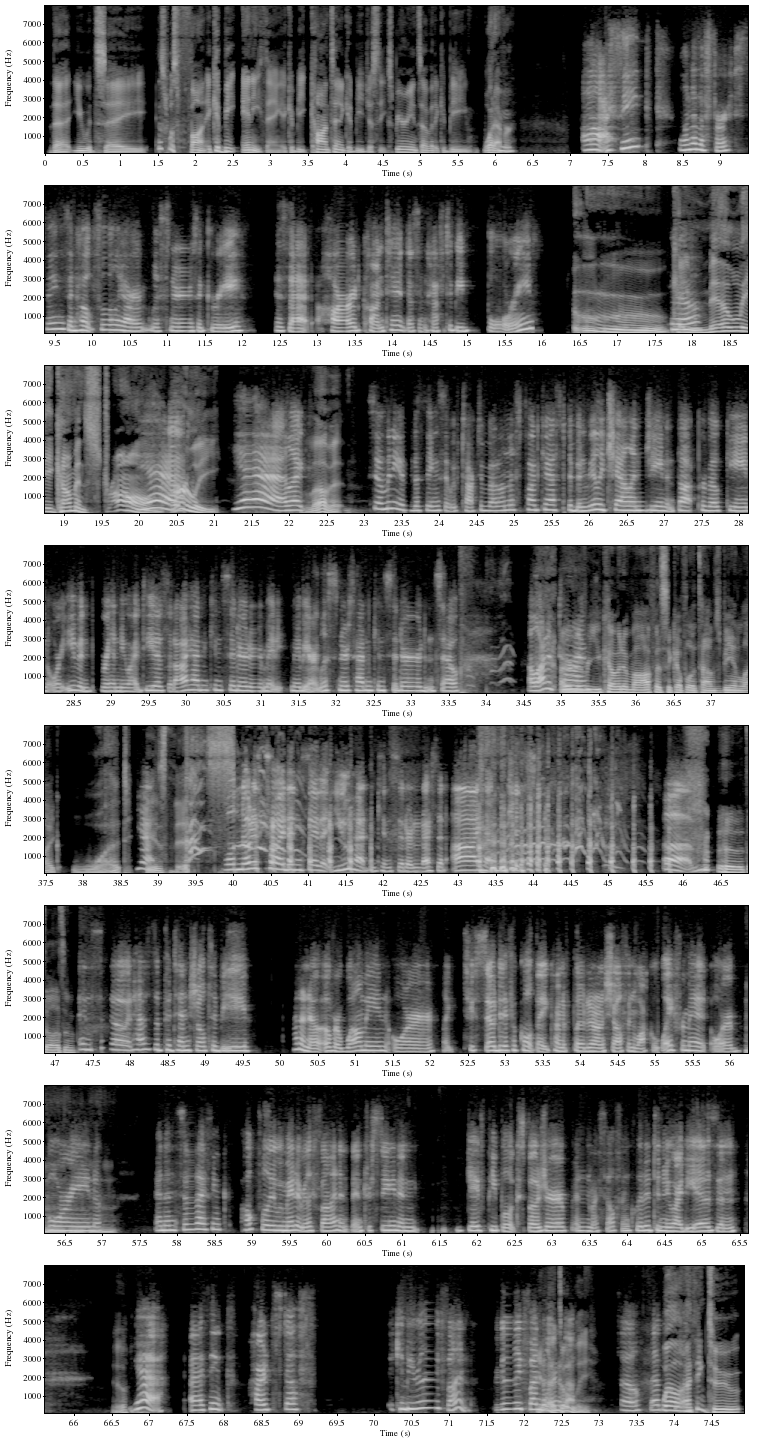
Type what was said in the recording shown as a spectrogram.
that you would say this was fun? It could be anything. It could be content, it could be just the experience of it, it could be whatever. Hmm. Uh, I think one of the first things, and hopefully our listeners agree, is that hard content doesn't have to be boring. Ooh, K. Millie coming strong Yeah. early. Yeah, like Love it. so many of the things that we've talked about on this podcast have been really challenging and thought provoking, or even brand new ideas that I hadn't considered, or maybe maybe our listeners hadn't considered. And so, a lot of times. I remember you coming to my office a couple of times being like, "What is Yeah. this? well, notice how I didn't say that you hadn't considered it. I said I hadn't considered. It. Um, That's awesome. and so it has the potential to be i don't know overwhelming or like too so difficult that you kind of put it on a shelf and walk away from it or boring Mhm. and instead i think hopefully we made it really fun and interesting and gave people exposure and myself included to new ideas and Yeah. yeah i think hard stuff it can be really fun really fun to learn totally. about so that's Well, one. I think too,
